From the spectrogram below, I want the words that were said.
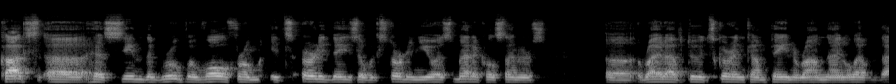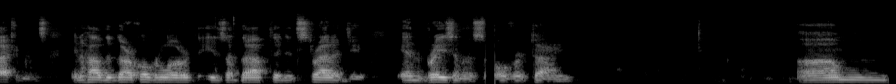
Cox uh, has seen the group evolve from its early days of extorting U.S. medical centers uh, right up to its current campaign around 9/11 documents and how the Dark Overlord is adopting its strategy and brazenness over time. Um,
